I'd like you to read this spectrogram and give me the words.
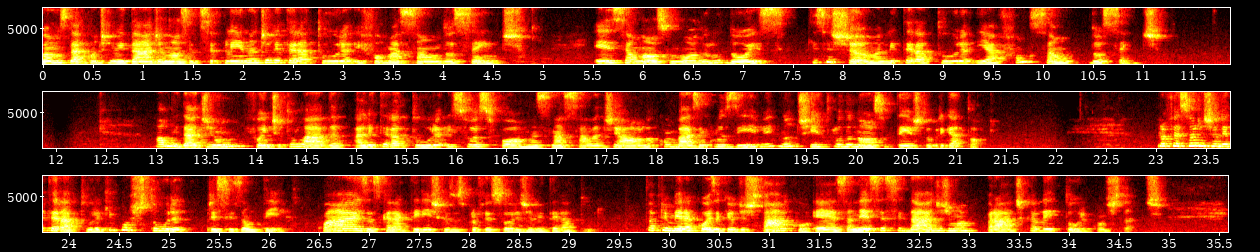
Vamos dar continuidade à nossa disciplina de literatura e formação docente. Esse é o nosso módulo 2, que se chama Literatura e a Função Docente. A unidade 1 foi intitulada A Literatura e Suas Formas na Sala de Aula, com base, inclusive, no título do nosso texto obrigatório. Professores de literatura, que postura precisam ter? Quais as características dos professores de literatura? Então, a primeira coisa que eu destaco é essa necessidade de uma prática leitora constante.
